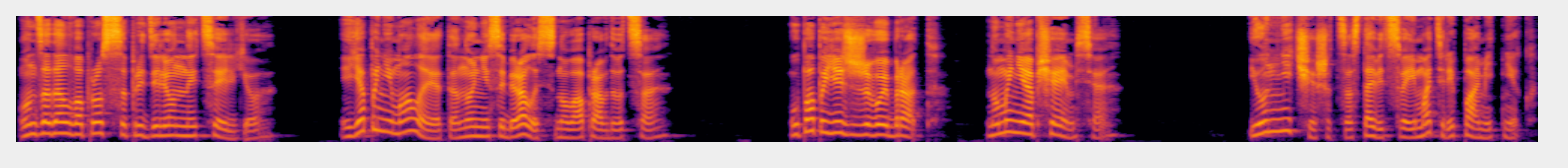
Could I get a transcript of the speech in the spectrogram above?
Он задал вопрос с определенной целью. И я понимала это, но не собиралась снова оправдываться. «У папы есть живой брат, но мы не общаемся и он не чешется ставить своей матери памятник,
